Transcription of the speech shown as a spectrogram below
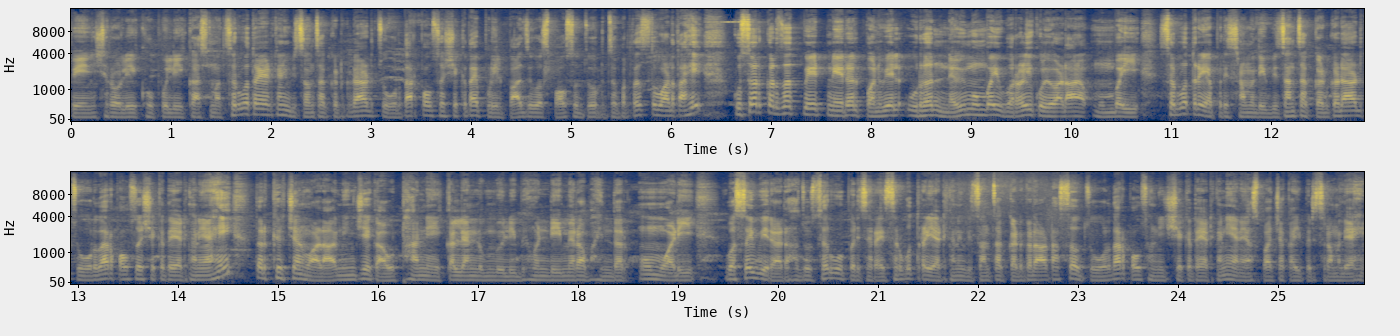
पेन शिरोली खोपोली कासमात सर्वत्र या ठिकाणी विजांचा कडकडाट जोरदार पावसाची शक्यता आहे. पुढील पाच दिवस पावसाचा जोर जबरदस्त वाढत आहे. कुसर कर्जत पेठ नेरल पनवेल उरण नवी मुंबई वरळी कोळीवाडा मुंबई सर्वत्र या परिसरामध्ये विजांचा कडकडाट जोरदार पावसाची शक्यता या ठिकाणी आहे. तर खिरचनवाडा निंजेगाव ठाणे कल्याण डोंबिवली भिवंडी मेरा भाईंदर ओमवाडी वसईवीर विरार हा जो सर्व परिसर आहे सर्वत्र या ठिकाणी विजांचा कडकडाटासह जोरदार पाऊस होण्याची शक्यता या ठिकाणी आणि आसपासच्या काही परिसरामध्ये आहे.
